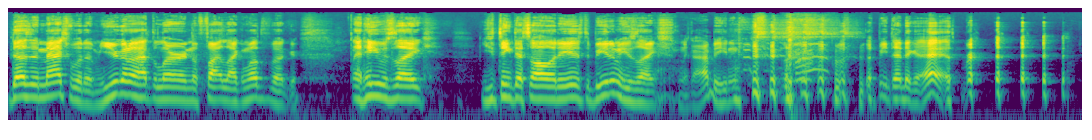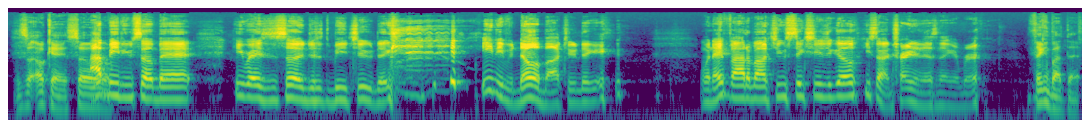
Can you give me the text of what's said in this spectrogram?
doesn't match with him. You're going to have to learn to fight like a motherfucker. And he was like, you think that's all it is to beat him? He's like, nigga, I beat him. I beat that nigga ass, bro. Like, okay, so I beat him so bad, he raised his son just to beat you, nigga. he didn't even know about you, nigga. When they found about you six years ago, he started training this nigga, bro. think about that.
